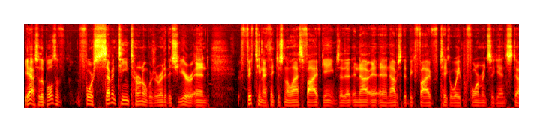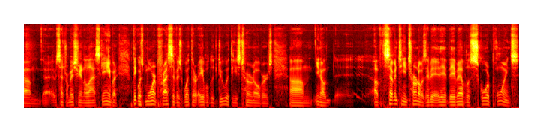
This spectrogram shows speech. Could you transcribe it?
Yeah, so the Bulls have forced 17 turnovers already this year, and 15, I think, just in the last five games, and, and now and obviously the big five takeaway performance against um, uh, Central Michigan in the last game. But I think what's more impressive is what they're able to do with these turnovers. Um, you know of the 17 turnovers, they've, they've been able to score points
